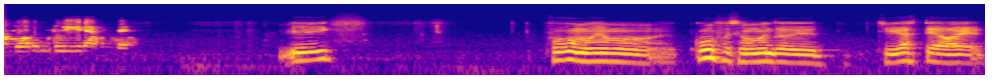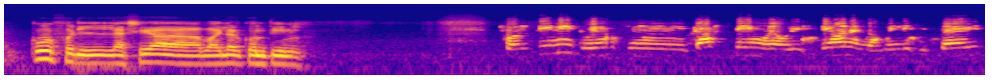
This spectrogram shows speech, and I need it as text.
amor muy grande. Eh, fue como, digamos, ¿cómo fue ese momento de llegaste a ba- cómo fue la llegada a bailar con Tini? Con Tini tuvimos un casting, una audición en 2016.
